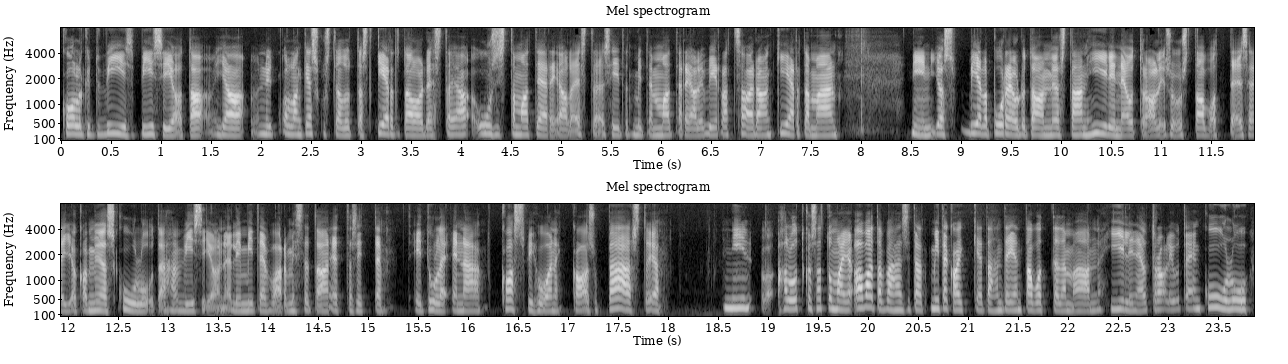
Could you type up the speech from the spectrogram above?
2035 visiota ja nyt ollaan keskusteltu tästä kiertotaloudesta ja uusista materiaaleista ja siitä, että miten materiaalivirrat saadaan kiertämään, niin jos vielä pureudutaan myös tähän hiilineutraalisuustavoitteeseen, joka myös kuuluu tähän visioon, eli miten varmistetaan, että sitten ei tule enää kasvihuonekaasupäästöjä, niin haluatko Satumaja avata vähän sitä, että mitä kaikkea tähän teidän tavoittelemaan hiilineutraaliuteen kuuluu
